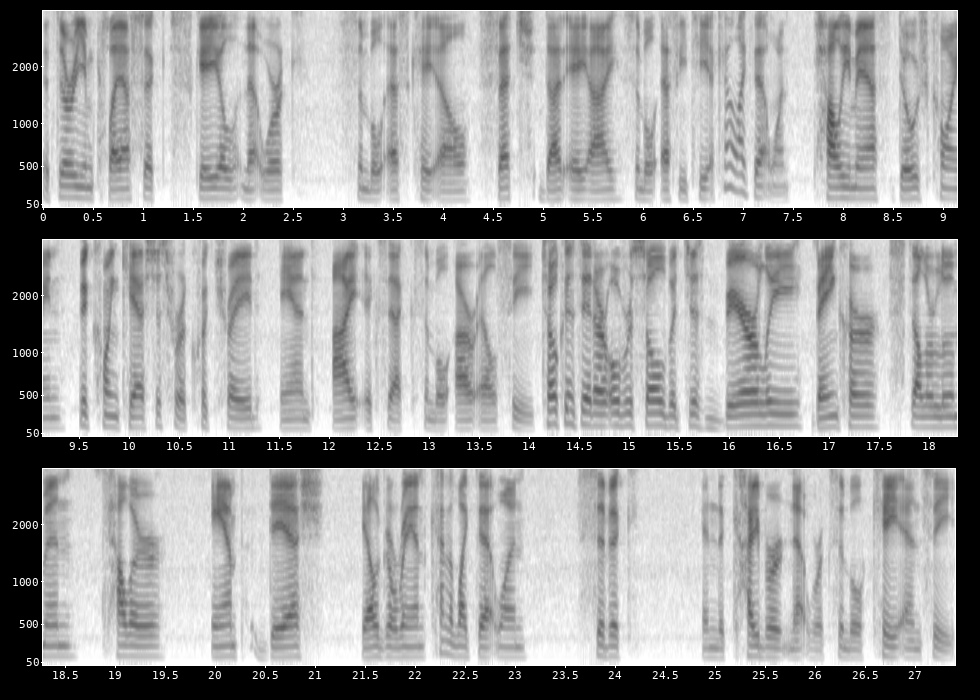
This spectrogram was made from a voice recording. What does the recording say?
Ethereum Classic, SKALE Network, symbol SKL, Fetch.ai, symbol FET. I kind of like that one. Polymath, Dogecoin, Bitcoin Cash just for a quick trade, and iExec symbol RLC. Tokens that are oversold but just barely Bancor, Stellar Lumen, Tellor, AMP, Dash, Algorand, kind of like that one, Civic, and the Kyber network symbol KNC.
